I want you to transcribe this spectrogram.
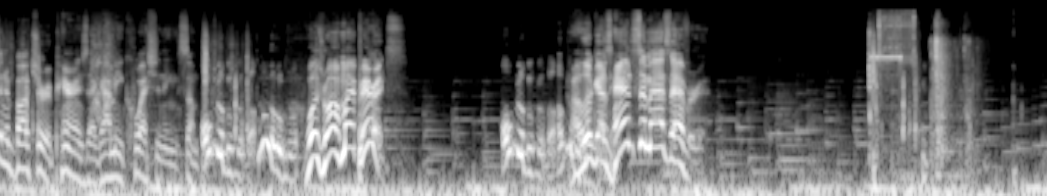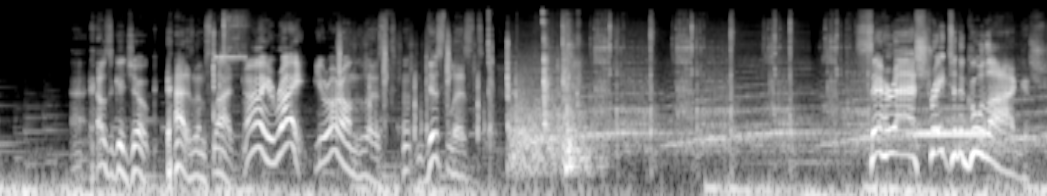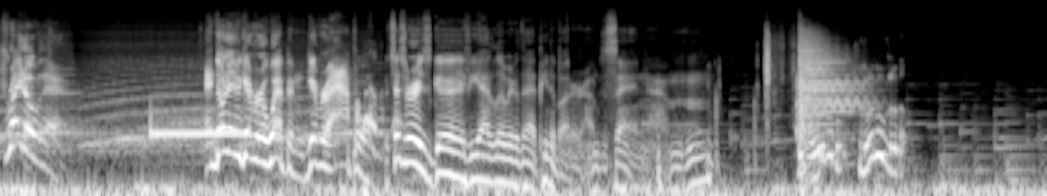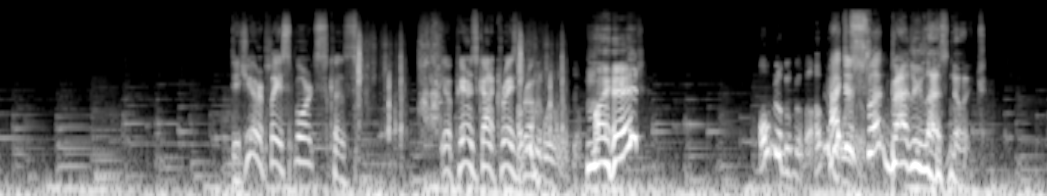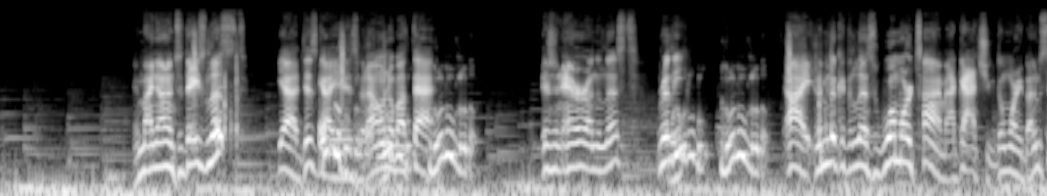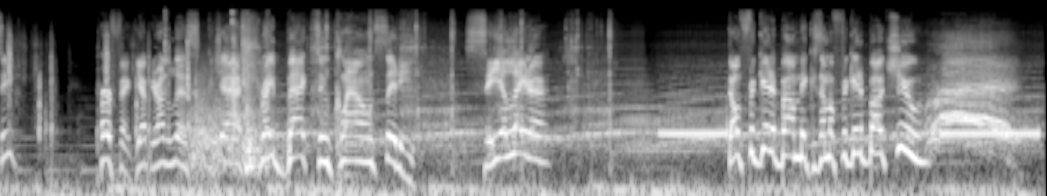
something about your appearance that got me questioning something. What's wrong with my appearance? I look as handsome as ever. Uh, that was a good joke. I just let him slide. Oh, you're right. You are on the list. this list. Send her ass straight to the gulag. Straight over there. And don't even give her a weapon. Give her an apple. Rotisserie is good if you add a little bit of that peanut butter. I'm just saying. Mm-hmm. Did you ever play sports? Cause your appearance is kind of crazy, bro. My head? I just slept badly last night. Am I not on today's list? Yeah, this guy is, but I don't know about that. There's an error on the list? Really? Alright, let me look at the list one more time. I got you. Don't worry about it. Let me see. Perfect. Yep, you're on the list. Get your ass straight back to Clown City. See you later. Don't forget about me, because I'm going to forget about you.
